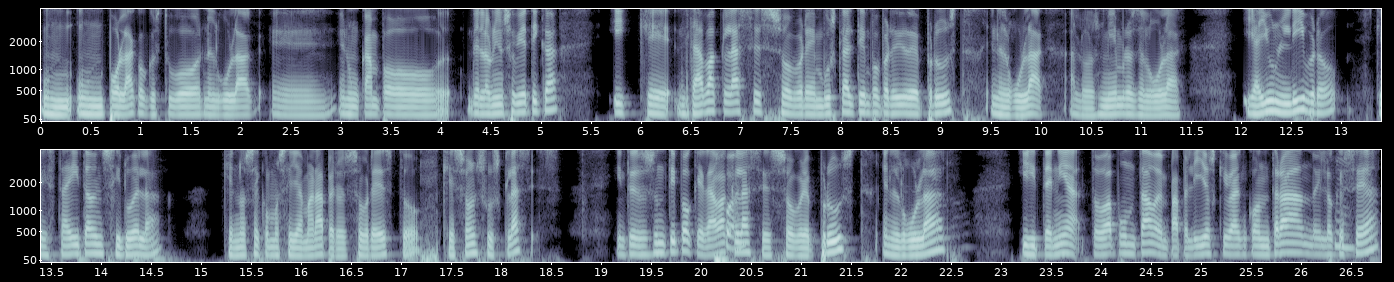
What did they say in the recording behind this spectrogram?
un, polaco que estuvo en el Gulag eh, en un campo de la Unión Soviética y que daba clases sobre En busca del tiempo perdido de Proust en el Gulag, a los miembros del Gulag. Y hay un libro que está editado en ciruela, que no sé cómo se llamará, pero es sobre esto, que son sus clases. Entonces es un tipo que daba clases sobre Proust en el Gulag y tenía todo apuntado en papelillos que iba encontrando y lo que hmm. sea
